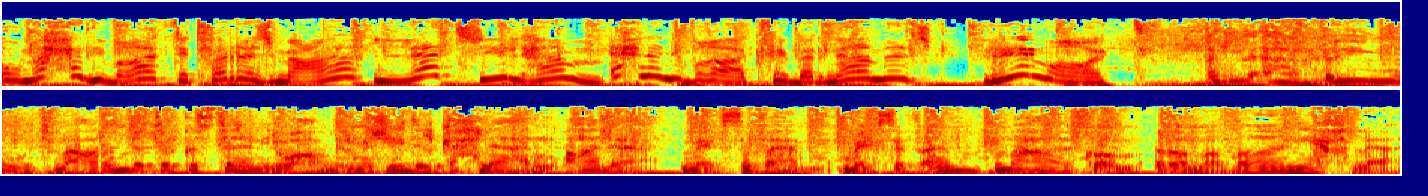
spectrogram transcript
وما حد يبغاك تتفرج معاه. لا تشيل هم. إحنا نبغاك في برنامج ريموت. الآن ريموت مع رندة تركستاني وعبد المجيد الكحلان على Mix FM. Mix FM معاكم. رمضان يحلى.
